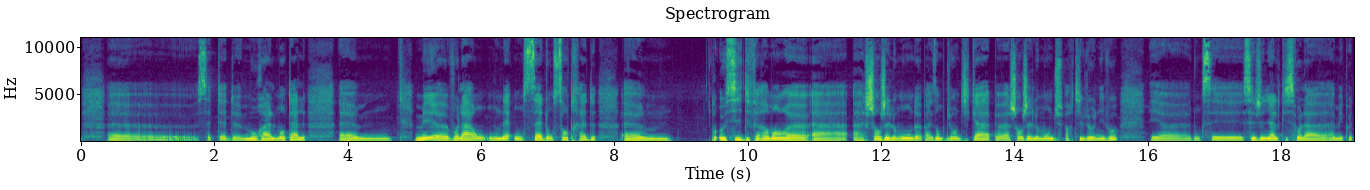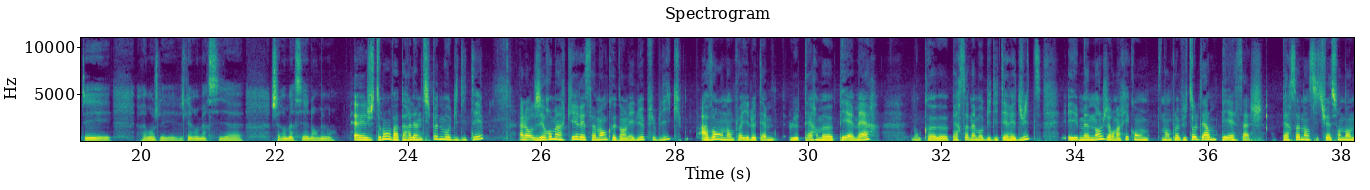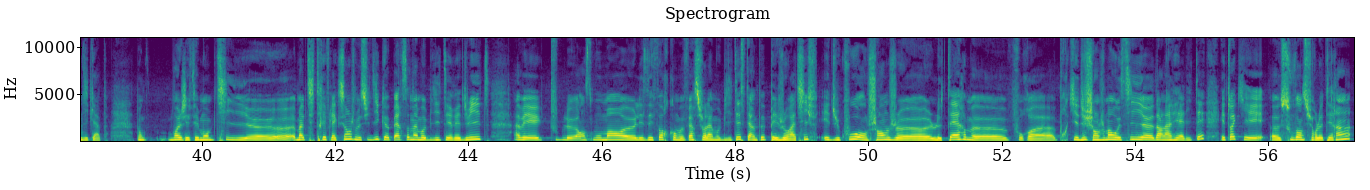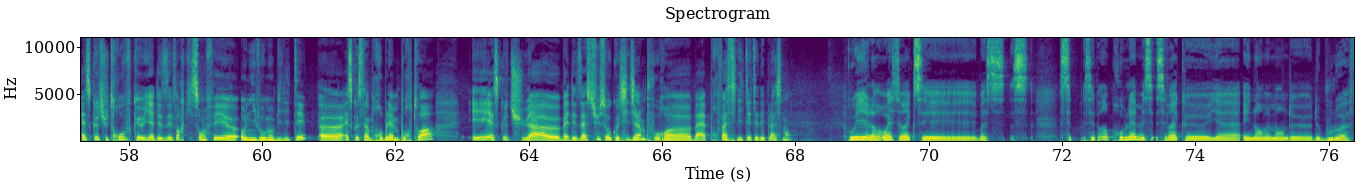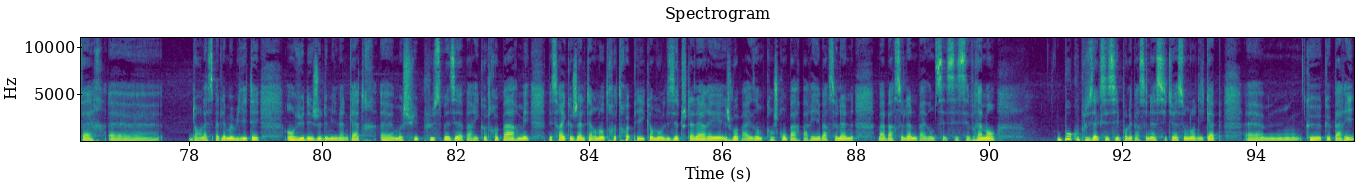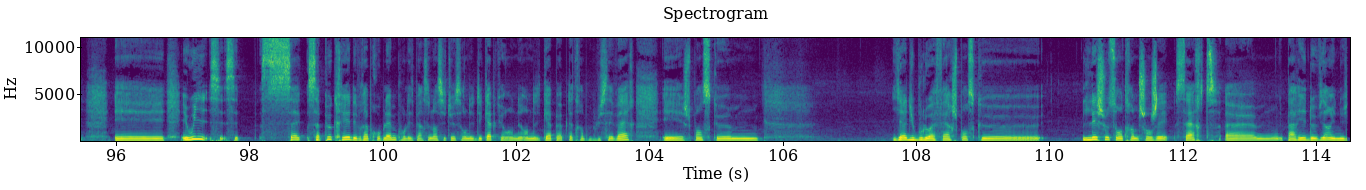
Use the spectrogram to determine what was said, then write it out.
cette aide morale, mentale. mais voilà, on, on, est, on s'aide, on s'entraide aussi différemment euh, à, changer le monde, par exemple, du handicap, à changer le monde du sportif de haut niveau. Et euh, donc, c'est génial qu'il soit là euh, à mes côtés. Et vraiment, je les, je les remercie, euh, je les remercie énormément. Euh, justement, on va parler un petit peu de mobilité. Alors, j'ai remarqué récemment que dans les lieux publics, avant, on employait le, thème, le terme PMR, donc euh, personne à mobilité réduite. Et maintenant, j'ai remarqué qu'on emploie plutôt le terme PSH, personnes en situation de handicap. Donc moi j'ai fait mon petit euh, ma petite réflexion, je me suis dit que personne à mobilité réduite avec tout le en ce moment euh, les efforts qu'on veut faire sur la mobilité, c'était un peu péjoratif et du coup on change euh, le terme euh, pour pour qu'il y ait du changement aussi dans la réalité. Et toi qui es souvent sur le terrain, est-ce que tu trouves qu'il y a des efforts qui sont faits au niveau mobilité? Est-ce que c'est un problème pour toi? Et est-ce que tu as euh, bah, des astuces au quotidien pour, euh, bah, pour faciliter tes déplacements? Oui, alors ouais, c'est vrai que c'est bah, c'est pas un problème, mais c'est vrai qu'il y a énormément de, boulot à faire. Euh, dans l'aspect de la mobilité en vue des Jeux 2024. Euh, moi, je suis plus basée à Paris qu'autre part, mais, mais c'est vrai que j'alterne entre trois pays, comme on le disait tout à l'heure, et je vois par exemple, quand je compare Paris et Barcelone, bah, Barcelone, par exemple, c'est vraiment beaucoup plus accessible pour les personnes en situation de handicap euh, que, Paris. Et, oui, ça, peut créer des vrais problèmes pour les personnes en situation de handicap qui ont un handicap peut-être un peu plus sévère. Et je pense que il y a du boulot à faire. Je pense que les choses sont en train de changer, certes. Euh, Paris devient une je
